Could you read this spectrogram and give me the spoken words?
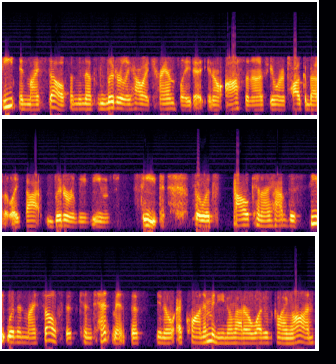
seat in myself. I mean, that's literally how I translate it. You know, asana, if you want to talk about it like that, literally means seat. So it's how can I have this seat within myself, this contentment, this, you know, equanimity no matter what is going on.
